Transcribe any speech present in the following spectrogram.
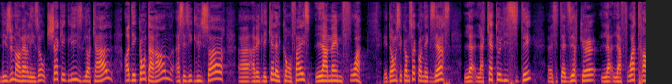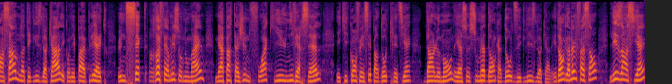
les unes envers les autres. Chaque église locale a des comptes à rendre à ses églises sœurs euh, avec lesquelles elle confesse la même foi. Et donc, c'est comme ça qu'on exerce la catholicité c'est-à-dire que la, foi transcende notre Église locale et qu'on n'est pas appelé à être une secte refermée sur nous-mêmes, mais à partager une foi qui est universelle et qui est confessée par d'autres chrétiens dans le monde et à se soumettre donc à d'autres églises locales. Et donc, de la même façon, les anciens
